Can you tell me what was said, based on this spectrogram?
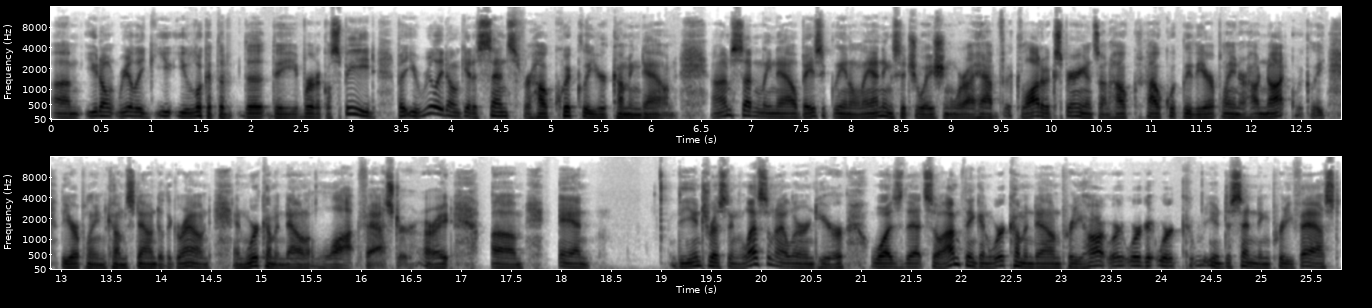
um, you don't really, you, you look at the, the, the vertical speed, but you really don't get a sense for how quickly you're coming down. I'm suddenly now basically in a landing situation where I have a lot of experience on how, how quickly the airplane or how not quickly the airplane comes down to the ground, and we're coming down a lot faster. All right. Um, and, the interesting lesson I learned here was that so I'm thinking we're coming down pretty hard, we're we're, we're you know, descending pretty fast.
